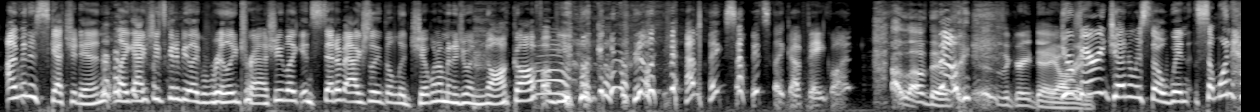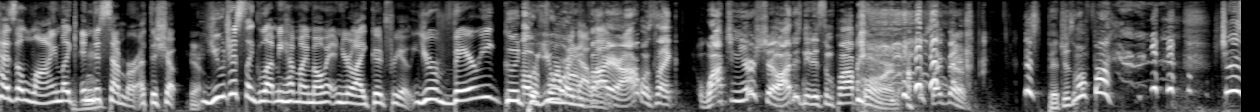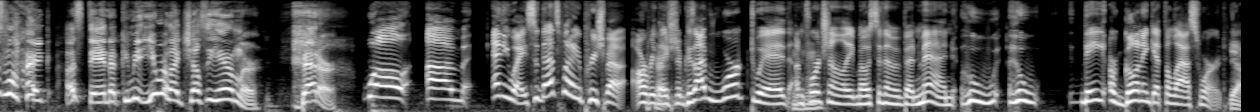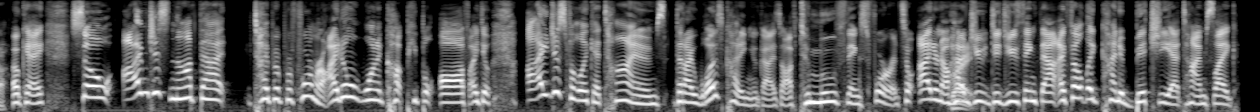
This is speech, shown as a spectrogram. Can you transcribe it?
I'm gonna sketch it in. Like, actually, it's gonna be like really trashy. Like, instead of actually the legit one, I'm gonna do a knockoff of you, like a really bad. Like, so it's like a fake one. I love this. this is a great day You're very generous though. When someone has a line like in December at the show, Mm-hmm. Yeah. you just like let me have my moment, and you're like, good for you. You're very good Oh, performer you were on that fire. way. I was like watching your show. I just needed some popcorn. I was like, no, this bitch is on fire. she was like a stand-up comedian. You were like Chelsea Handler. Better. Well, um, anyway, so that's what I appreciate about our relationship because I've worked with, Mm-hmm. unfortunately, most of them have been men who who they are gonna get the last word. Yeah. Okay. So I'm just not that type of performer. I don't want to cut people off. I don't. I just felt like at times that I was cutting you guys off to move things forward. So I don't know. How Right. did you did you think that? I felt like kind of bitchy at times. Like,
